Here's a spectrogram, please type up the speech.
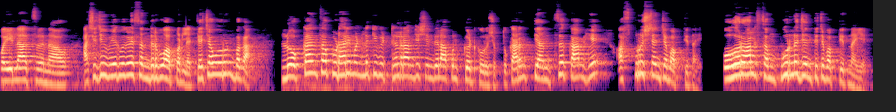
पैलाचं नाव असे जे वेगवेगळे संदर्भ वापरले आहेत त्याच्यावरून बघा. लोकांचा पुढारी म्हटलं की विठ्ठलरामजी शिंदेला आपण कट करू शकतो. कारण त्यांचं काम हे अस्पृश्यांच्या बाबतीत आहे. ओव्हरऑल संपूर्ण जनतेच्या बाबतीत नाही आहे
